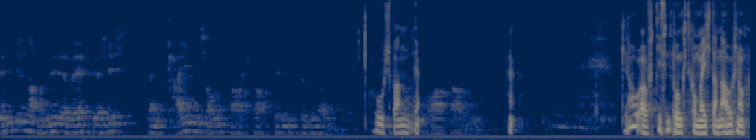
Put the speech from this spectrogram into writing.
Indien haben wir erlebt, wie es ist, wenn kein Sonntag stattfindet für die Leute. Uh, spannend, ja. Genau, auf diesen Punkt komme ich dann auch noch.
